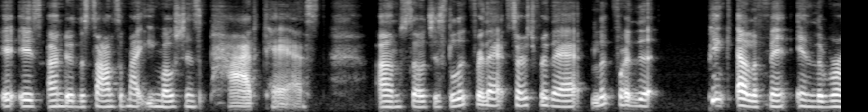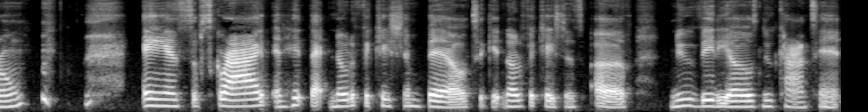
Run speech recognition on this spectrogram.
It is under the Psalms of My Emotions podcast. Um, so just look for that, search for that, look for the pink elephant in the room and subscribe and hit that notification bell to get notifications of new videos, new content.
